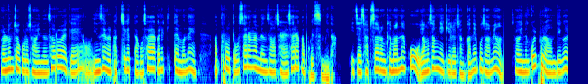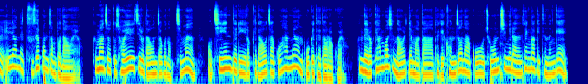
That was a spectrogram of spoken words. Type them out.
결론적으로 저희는 서로에게 어, 인생을 바치겠다고 서약을 했기 때문에 앞으로도 사랑하면서 잘 살아가 보겠습니다. 이제 잡설은 그만하고 영상 얘기를 잠깐 해보자면 저희는 골프 라운딩을 1년에 두세 번 정도 나와요. 그마저도 저희 의지로 나온 적은 없지만 어, 지인들이 이렇게 나오자고 하면 오게 되더라고요. 근데 이렇게 한 번씩 나올 때마다 되게 건전하고 좋은 취미라는 생각이 드는 게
